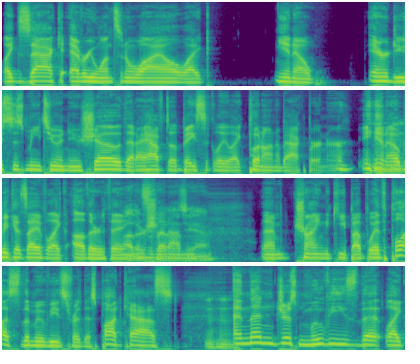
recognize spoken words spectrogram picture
Like Zach every once in a while, like, you know, introduces me to a new show that I have to basically like put on a back burner, you know, Mhm. because I have like other things Other that I'm yeah. that I'm trying to keep up with, plus the movies for this podcast Mhm. and then just movies that like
